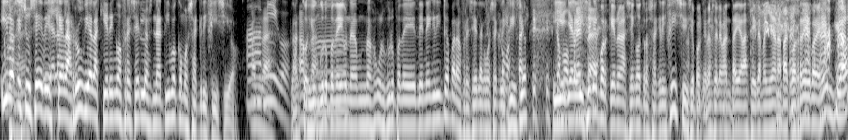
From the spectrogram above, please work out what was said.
Y lo que sucede es que a la rubia la quieren ofrecer los nativos como sacrificio. Ah, amigo. La han cogido un grupo de una- un grupo de, de negritos para ofrecerla como sacrificio. sacrificio, y como ella le dice que por qué no hacen otro sacrificio. Dice, porque no se levantáis a las 6 de la mañana para correr, por ejemplo.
